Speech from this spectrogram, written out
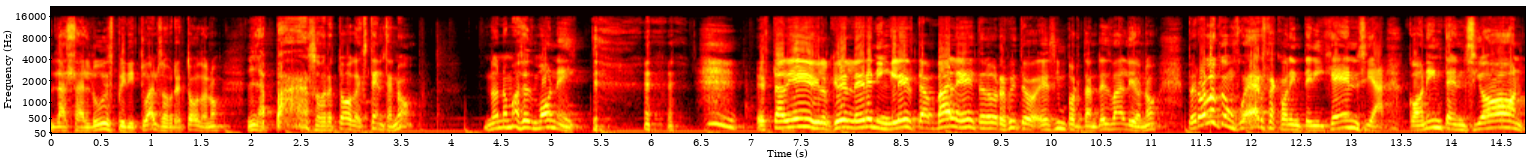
La salud espiritual sobre todo, ¿no? La paz sobre todo, extensa, ¿no? No nomás es money. Está bien, si lo quieres leer en inglés, vale, te lo repito, es importante, es válido, ¿no? Pero hablo con fuerza, con inteligencia, con intención,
